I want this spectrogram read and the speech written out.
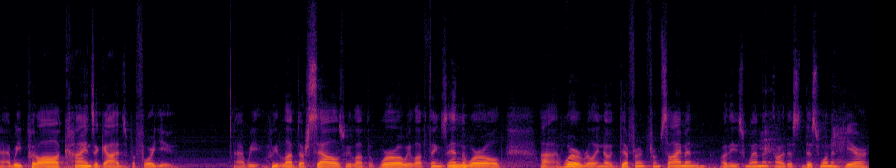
Uh, we put all kinds of gods before you. Uh, we, we loved ourselves, we loved the world, we loved things in the world. Uh, we're really no different from Simon or these women or this, this woman here.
